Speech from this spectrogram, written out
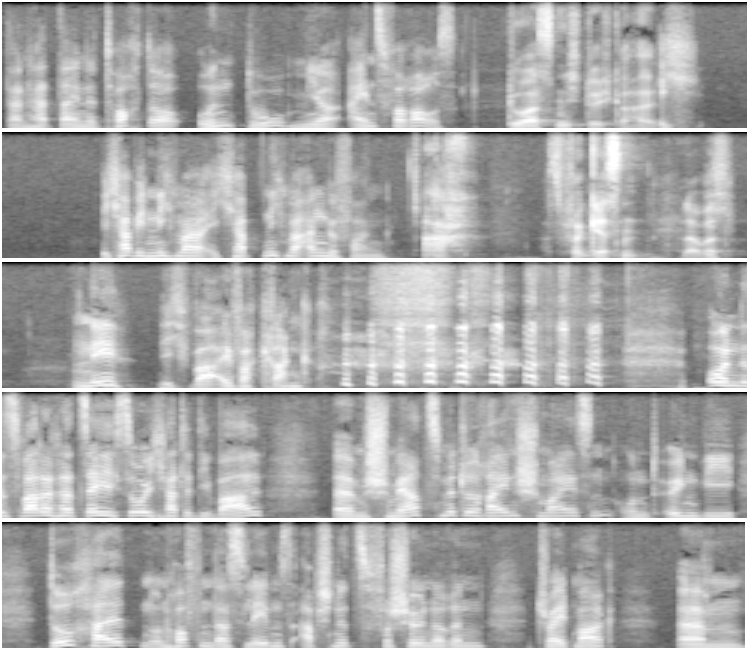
Dann hat deine Tochter und du mir eins voraus. Du hast nicht durchgehalten. Ich, ich habe ihn nicht mal, ich habe nicht mal angefangen. Ach, hast vergessen, oder was? Nee, ich war einfach krank. und es war dann tatsächlich so, ich hatte die Wahl, ähm, Schmerzmittel reinschmeißen und irgendwie durchhalten und hoffen, dass Lebensabschnittsverschönerin, Trademark, ähm,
